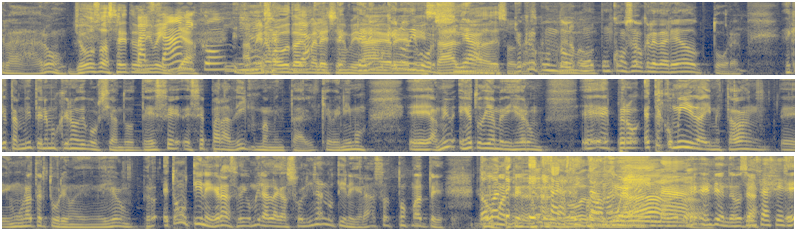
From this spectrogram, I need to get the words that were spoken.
Claro. Yo uso aceite de oliva y ya. A mí no me gusta que me le echen vinagre, ni sal, nada de eso. Yo creo que un, un, consejo que le daría a la doctora es que también tenemos que irnos divorciando de ese, ese paradigma mental que venimos. Eh, a mí en estos días me dijeron, eh, eh, pero esta comida, y me estaban en una tertulia, me, dijeron, pero esto no tiene grasa. Digo, mira, la gasolina no tiene grasa, tómate. Tómate, tómate esa buena. ¿Entiendes? O sea, eh,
